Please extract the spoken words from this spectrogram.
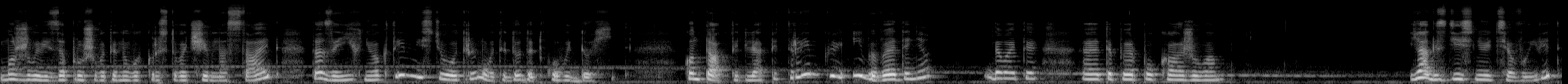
можливість запрошувати нових користувачів на сайт та за їхньою активністю отримувати додатковий дохід. Контакти для підтримки і виведення. Давайте е, тепер покажу вам. Як здійснюється вивід?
